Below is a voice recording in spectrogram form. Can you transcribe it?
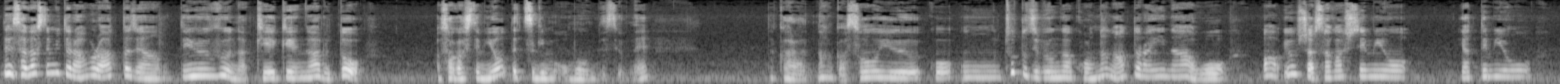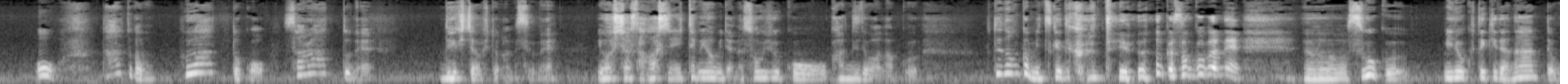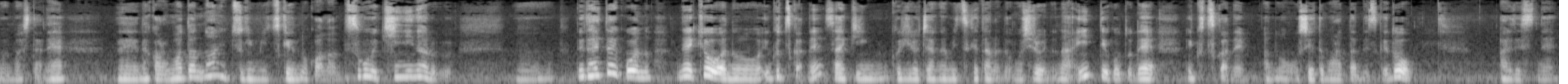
で探してみたらほらあったじゃんっていう風な経験があると探してみようって次も思うんですよね。だからなんかそういうこううんちょっと自分がこんなのあったらいいなをあよっしゃ探してみようやってみようをなんとかふわっとこうさらっとねできちゃう人なんですよね。よっしゃ探しに行ってみようみたいなそういうこう感じではなくでなんか見つけてくるっていうなんかそこがねうんすごく魅力的だなって思いましたね。ねだからまた何次見つけるのかなってすごい気になる。うん、で大体こういうのね今日あのいくつかね最近栗広ちゃんが見つけたので面白いのないっていうことでいくつかねあの教えてもらったんですけどあれですね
